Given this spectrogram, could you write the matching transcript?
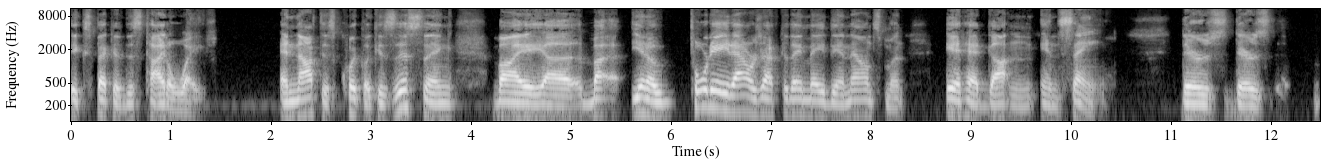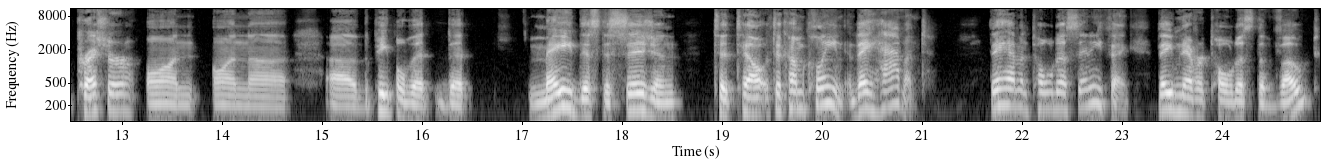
expected this tidal wave, and not this quickly. Because this thing, by uh, by you know, 48 hours after they made the announcement, it had gotten insane there's there's pressure on on uh, uh, the people that that made this decision to tell to come clean. They haven't. They haven't told us anything. They've never told us the vote.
